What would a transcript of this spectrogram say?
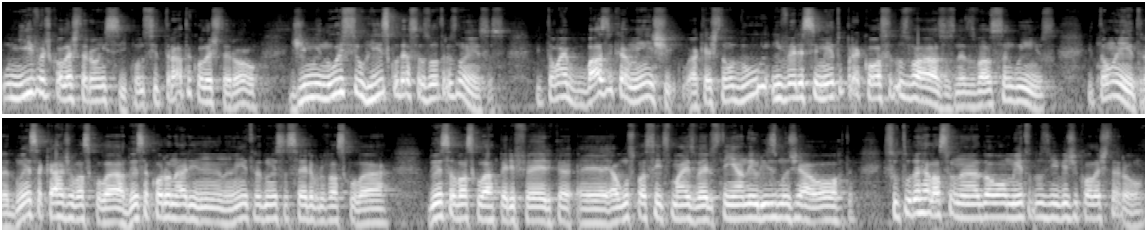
o nível de colesterol em si. Quando se trata colesterol, diminui-se o risco dessas outras doenças. Então é basicamente a questão do envelhecimento precoce dos vasos, né, dos vasos sanguíneos. Então entra doença cardiovascular, doença coronariana, entra doença cerebrovascular, doença vascular periférica, é, alguns pacientes mais velhos têm aneurismas de aorta. Isso tudo é relacionado ao aumento dos níveis de colesterol.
